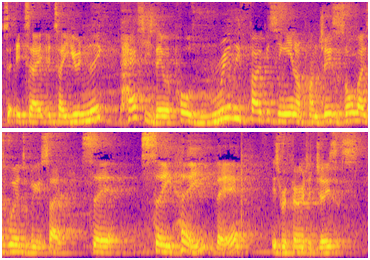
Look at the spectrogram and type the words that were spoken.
So it's a, it's a unique passage there where Paul's really focusing in upon Jesus. All those words where you say, see, see he there is referring to Jesus.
